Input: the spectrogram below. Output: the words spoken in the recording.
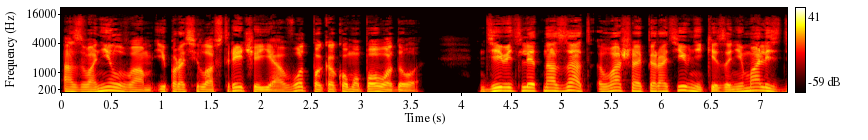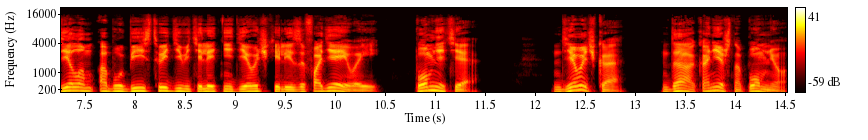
А звонил вам и просил о встрече я вот по какому поводу. Девять лет назад ваши оперативники занимались делом об убийстве девятилетней девочки Лизы Фадеевой. Помните? «Девочка? Да, конечно, помню.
